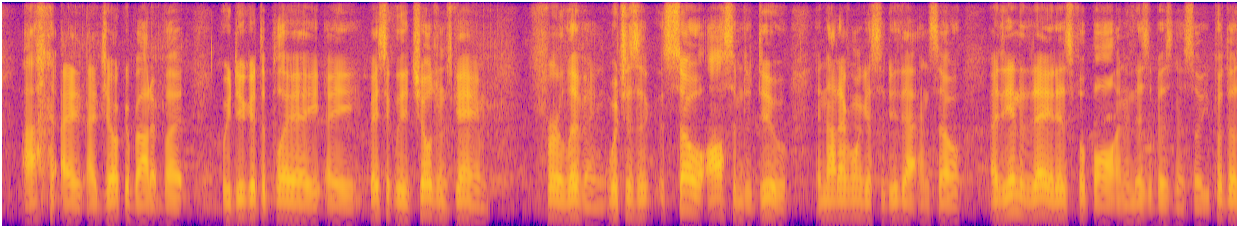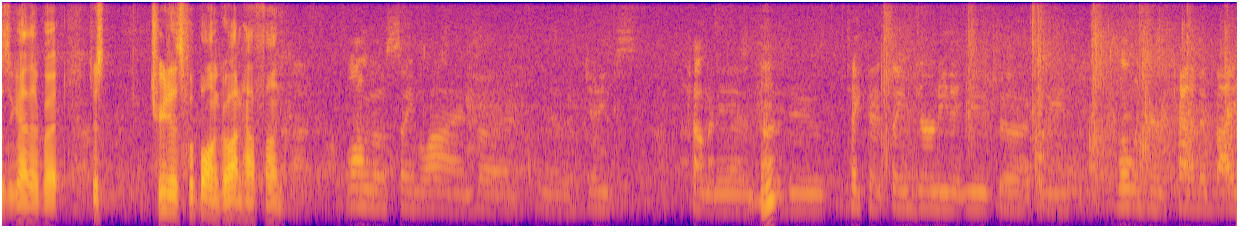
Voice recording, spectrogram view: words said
I, I, I joke about it, but we do get to play a, a basically a children's game for a living, which is a, so awesome to do, and not everyone gets to do that. And so, at the end of the day, it is football and it is a business. So you put those together, but just treat it as football and go out and have fun. Along those same lines, uh, you know, Jake's coming in and trying to do take that same journey that you took. I mean, what would your kind of advice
